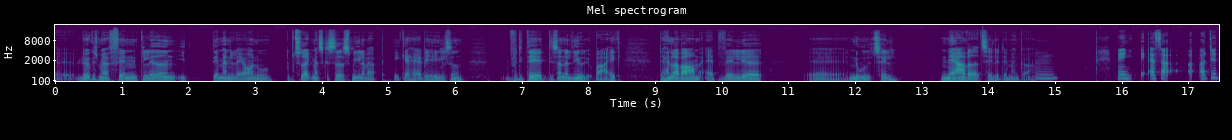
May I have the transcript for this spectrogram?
øh, lykkes med at finde glæden i det, man laver nu, betyder ikke, at man skal sidde og smile og være pikke happy hele tiden. Fordi det, det sådan er livet jo bare ikke. Det handler bare om at vælge øh, nuet til, nærværet til i det, man gør. Mm. Men altså, og, det,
